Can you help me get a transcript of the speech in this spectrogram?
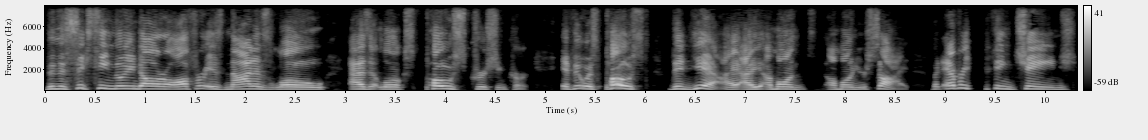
then the 16 million dollar offer is not as low as it looks post Christian Kirk. If it was post, then yeah, I, I I'm on I'm on your side. But everything changed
